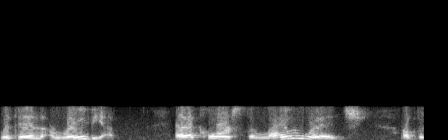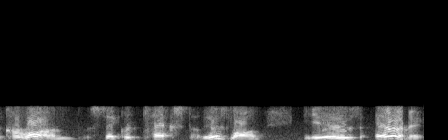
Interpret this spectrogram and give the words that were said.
within Arabia and of course, the language of the Quran, the sacred text of Islam, is Arabic,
